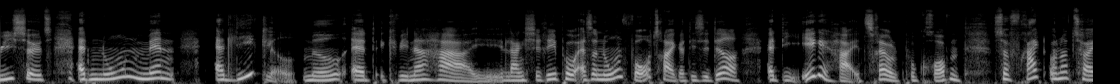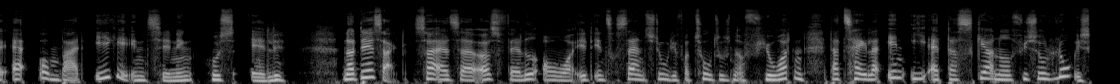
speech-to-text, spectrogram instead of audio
research, at nogle mænd er ligeglade med, at kvinder har øh, lingerie på. Altså, nogen foretrækker decideret, at de ikke har et trævl på kroppen. Så frægt undertøj er åbenbart ikke en tænding hos alle. Når det er sagt, så er jeg altså også faldet over et interessant studie fra 2014, der taler ind i, at der sker noget fysiologisk,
